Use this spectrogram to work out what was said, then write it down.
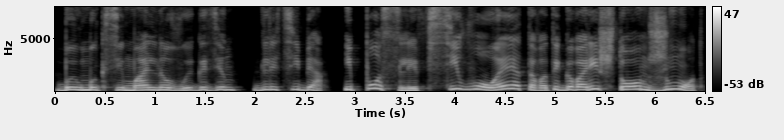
был максимально выгоден для тебя. И после всего этого ты говоришь, что он жмот.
